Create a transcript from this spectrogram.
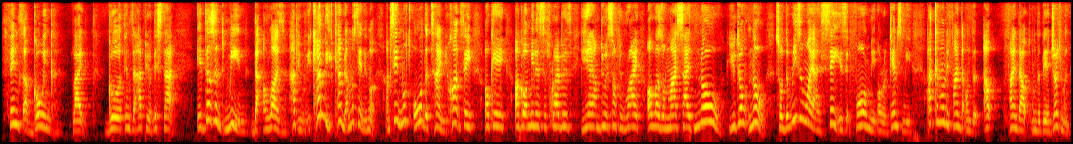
things are going like good, things are happy or this, that, it doesn't mean that Allah is happy with it. Can be, it can be. I'm not saying it's not. I'm saying not all the time. You can't say, okay, I got a million subscribers. Yeah, I'm doing something right. Allah's on my side. No, you don't know. So the reason why I say is it for me or against me, I can only find that on the out find out on the day of judgment.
